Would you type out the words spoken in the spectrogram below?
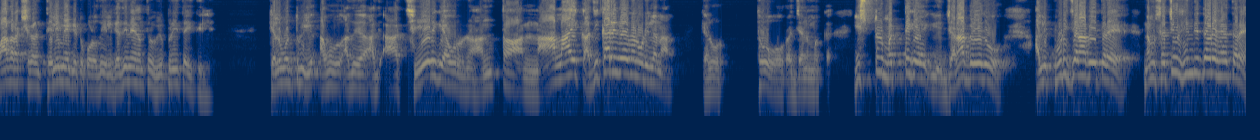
ಪಾದರಕ್ಷೆಗಳನ್ನು ತಲೆ ಮೇಲೆ ಇಟ್ಟುಕೊಳ್ಳೋದು, ಇಲ್ಲಿ ಗದಿನಾಗಂತೂ ವಿಪರೀತ ಐತಿ ಇಲ್ಲಿ. ಕೆಲವಂತರು ಅವು ಅದು ಅದು ಆ ಚೇರಿಗೆ ಅವರು ಅಂಥ ನಾಲಾಯಕ ಅಧಿಕಾರಿಗಳನ್ನ ನೋಡಿಲ್ಲ ನಾನು. ಕೆಲವರು, ಥೋ ಅವರ ಜನ್ಮಕ್ಕೆ. ಇಷ್ಟರ ಮಟ್ಟಿಗೆ ಜನ ಬೇಯೋದು ಅಲ್ಲಿ ಕೂಡಿ ಜನ ಬೇಯ್ತಾರೆ ನಮ್ಮ ಸಚಿವರು ಹಿಂದಿದ್ದವರೇ ಹೇಳ್ತಾರೆ,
